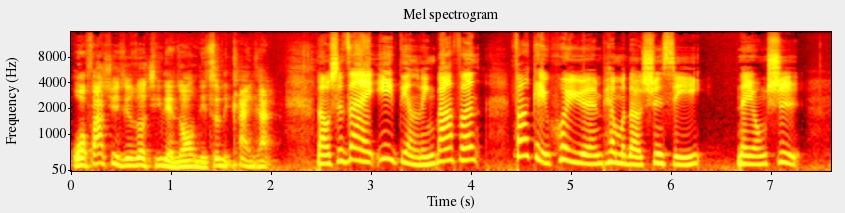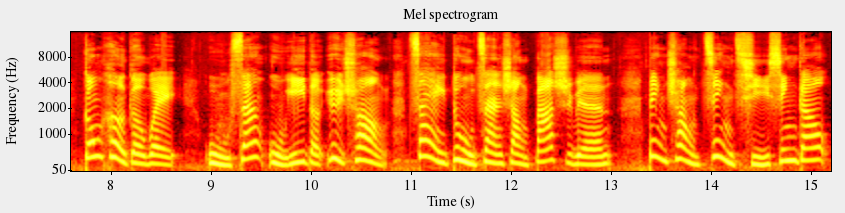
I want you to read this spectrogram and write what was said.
我发讯息的时候几点钟，你自己看一看。老师在一点零八分发给会员朋友们的讯息内容是：恭贺各位五三五一的预创再度站上八十元，并创近期新高。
